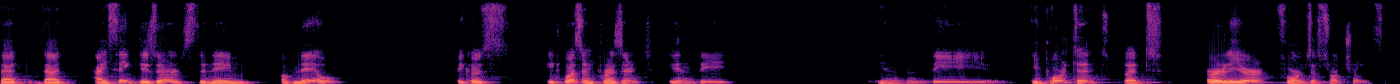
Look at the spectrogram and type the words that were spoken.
that that I think deserves the name of neo because it wasn't present in the in the important but earlier forms of structuralism.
